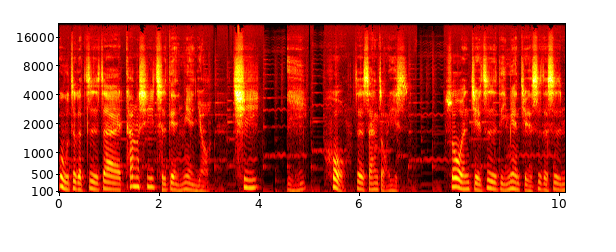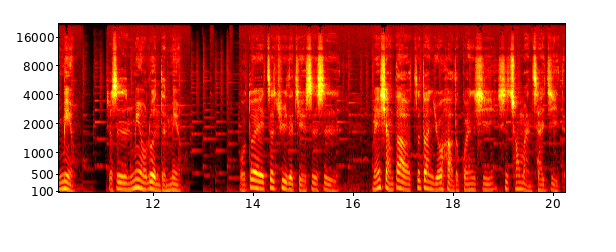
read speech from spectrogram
误这个字在康熙词典里面有欺、疑、惑这三种意思。说文解字里面解释的是谬，就是谬论的谬。我对这句的解释是：没想到这段友好的关系是充满猜忌的。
